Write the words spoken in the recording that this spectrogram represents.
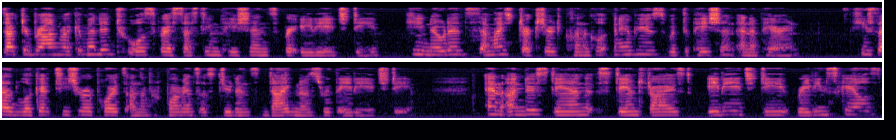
Dr. Brown recommended tools for assessing patients for ADHD. He noted semi structured clinical interviews with the patient and a parent. He said look at teacher reports on the performance of students diagnosed with ADHD and understand standardized ADHD rating scales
